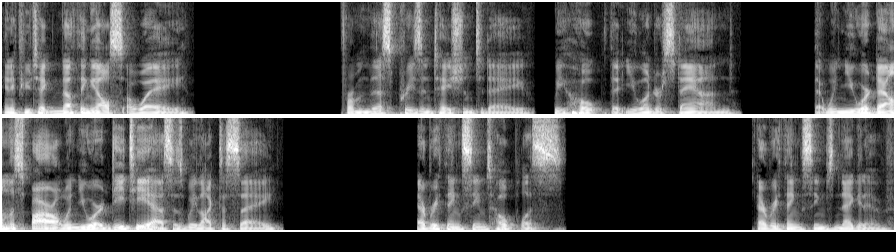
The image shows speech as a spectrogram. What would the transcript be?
And if you take nothing else away from this presentation today, we hope that you understand that when you are down the spiral, when you are DTS, as we like to say, everything seems hopeless. Everything seems negative.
